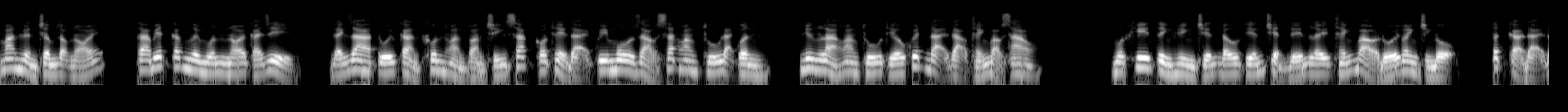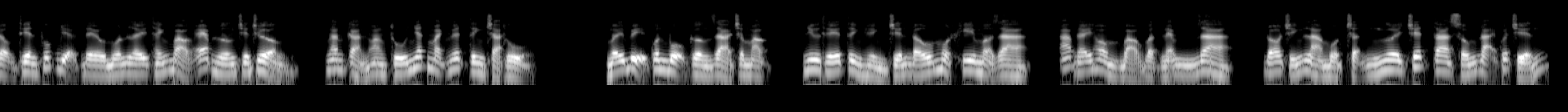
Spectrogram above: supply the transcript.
Man huyền trầm giọng nói, ta biết các ngươi muốn nói cái gì, đánh ra túi càn khôn hoàn toàn chính xác có thể đại quy mô rào sát hoang thú đại quân, nhưng là hoang thú thiếu khuyết đại đạo thánh bảo sao? Một khi tình hình chiến đấu tiến triển đến lấy thánh bảo đối oanh trình độ, tất cả đại động thiên phúc địa đều muốn lấy thánh bảo ép hướng chiến trường, ngăn cản hoang thú nhất mạch huyết tinh trả thù. Mấy vị quân bộ cường giả trầm mặc, như thế tình hình chiến đấu một khi mở ra, áp đáy hòm bảo vật ném ra, đó chính là một trận ngươi chết ta sống đại quyết chiến.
